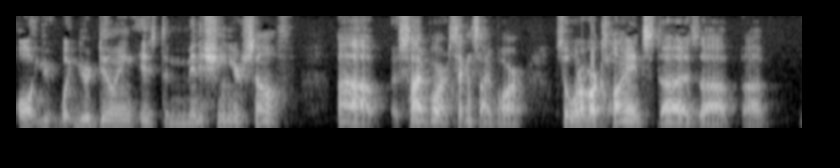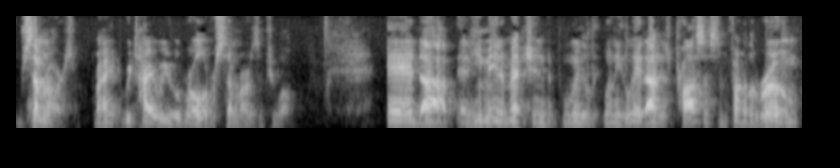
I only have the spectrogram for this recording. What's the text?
all you're, what you're doing is diminishing yourself uh, sidebar, second sidebar. So one of our clients does uh, uh, seminars, right? Retiree rollover seminars, if you will. And uh, and he made a mention when we, when he laid out his process in front of the room.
